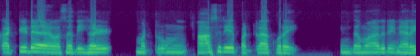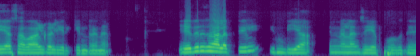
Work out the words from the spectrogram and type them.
கட்டிட வசதிகள் மற்றும் ஆசிரியர் பற்றாக்குறை இந்த மாதிரி நிறைய சவால்கள் இருக்கின்றன. எதிர்காலத்தில் இந்தியா என்னெல்லாம் செய்ய போகுது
